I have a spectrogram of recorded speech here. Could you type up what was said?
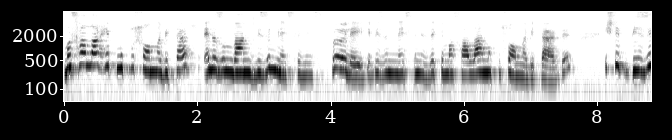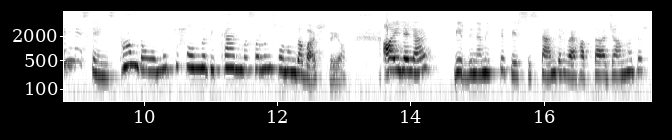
masallar hep mutlu sonla biter. En azından bizim neslimiz böyleydi. Bizim neslimizdeki masallar mutlu sonla biterdi. İşte bizim mesleğimiz tam da o mutlu sonla biten masalın sonunda başlıyor. Aileler bir dinamiktir, bir sistemdir ve hatta canlıdır.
